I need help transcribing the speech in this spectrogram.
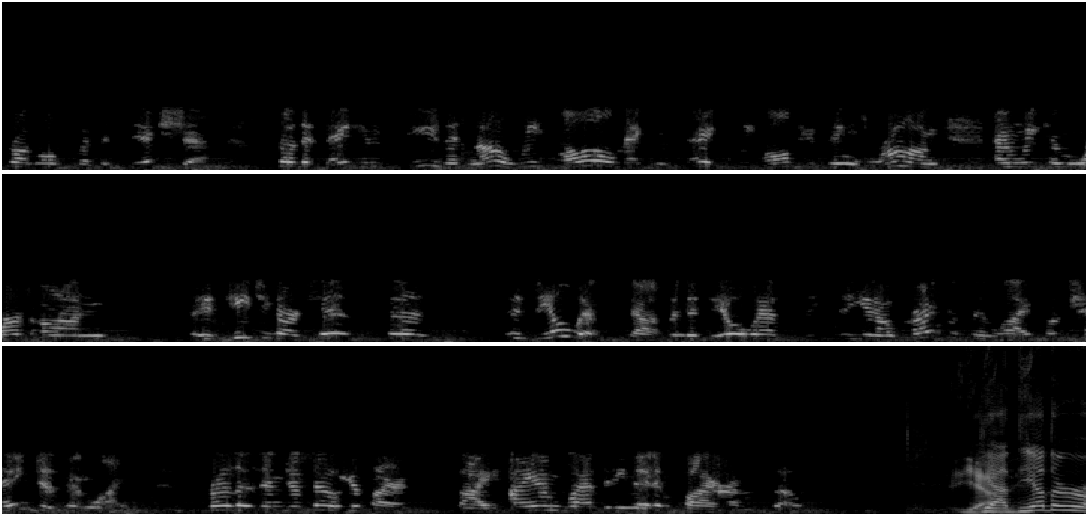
struggles with addiction so that they can see that no, we all make mistakes, we all do things wrong, and we can work on uh, teaching our kids to, to deal with stuff and to deal with, you know, crisis in life or changes in life rather than just, oh, you're fired. I, I am glad that he made him fire him. So. Yeah. Yeah. The other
